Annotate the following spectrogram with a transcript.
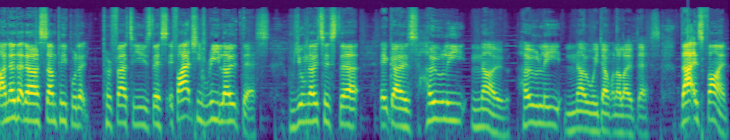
I know that there are some people that prefer to use this. If I actually reload this, you'll notice that it goes, holy no, holy no, we don't want to load this. That is fine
